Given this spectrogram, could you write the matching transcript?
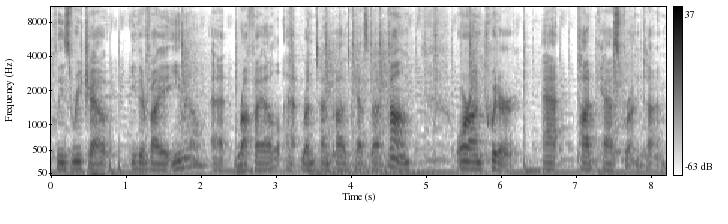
please reach out either via email at raphael at runtimepodcast.com or on Twitter at podcastruntime.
